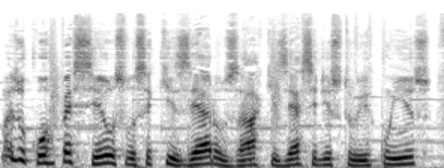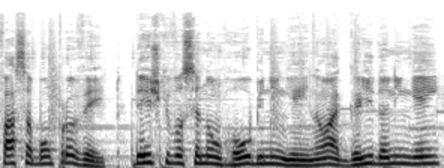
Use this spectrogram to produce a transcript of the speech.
mas o corpo é seu, se você quiser usar, quiser se destruir com isso, faça bom proveito. Desde que você não roube ninguém, não agrida ninguém,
